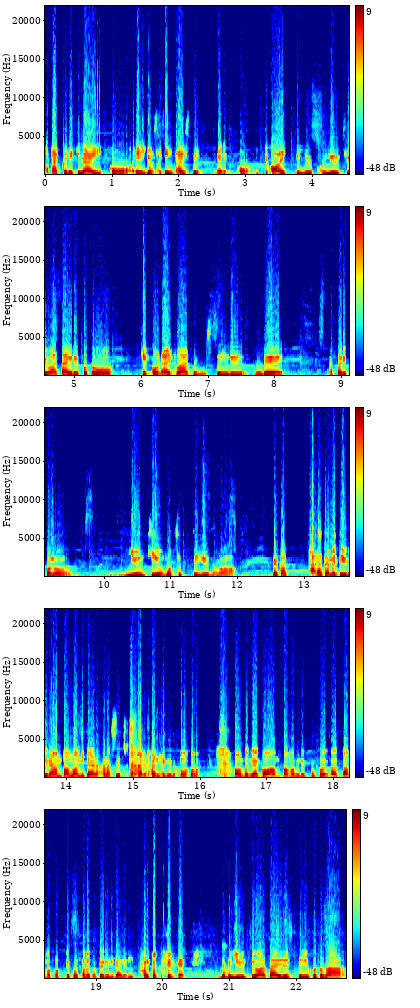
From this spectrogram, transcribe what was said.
アタックできないこう営業先に対してね、こう行ってこいっていうこう勇気を与えることを結構ライフワークにしているので、やっぱりこの勇気を持つっていうのは、なんか改めて言うとね、アンパンマンみたいな話でちょっとあれなんだけども、本当にこうアンパンマンでここ頭取ってこう食べさせるみたいな感覚でね、やっぱ勇気を与えるっていうことが、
